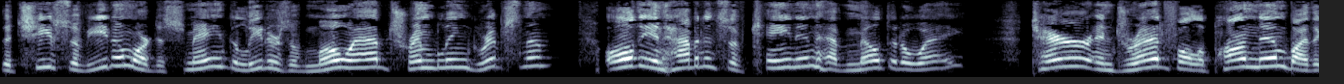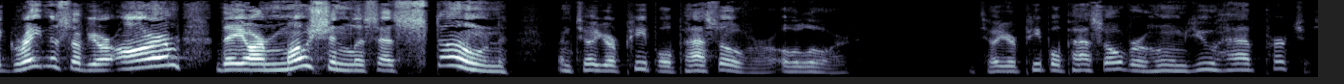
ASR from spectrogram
The chiefs of Edom are dismayed. The leaders of Moab, trembling, grips them. All the inhabitants of Canaan have melted away. Terror and dread fall upon them by the greatness of your arm. They are motionless as stone until your people pass over, O Lord. Until your people pass over whom you have purchased.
